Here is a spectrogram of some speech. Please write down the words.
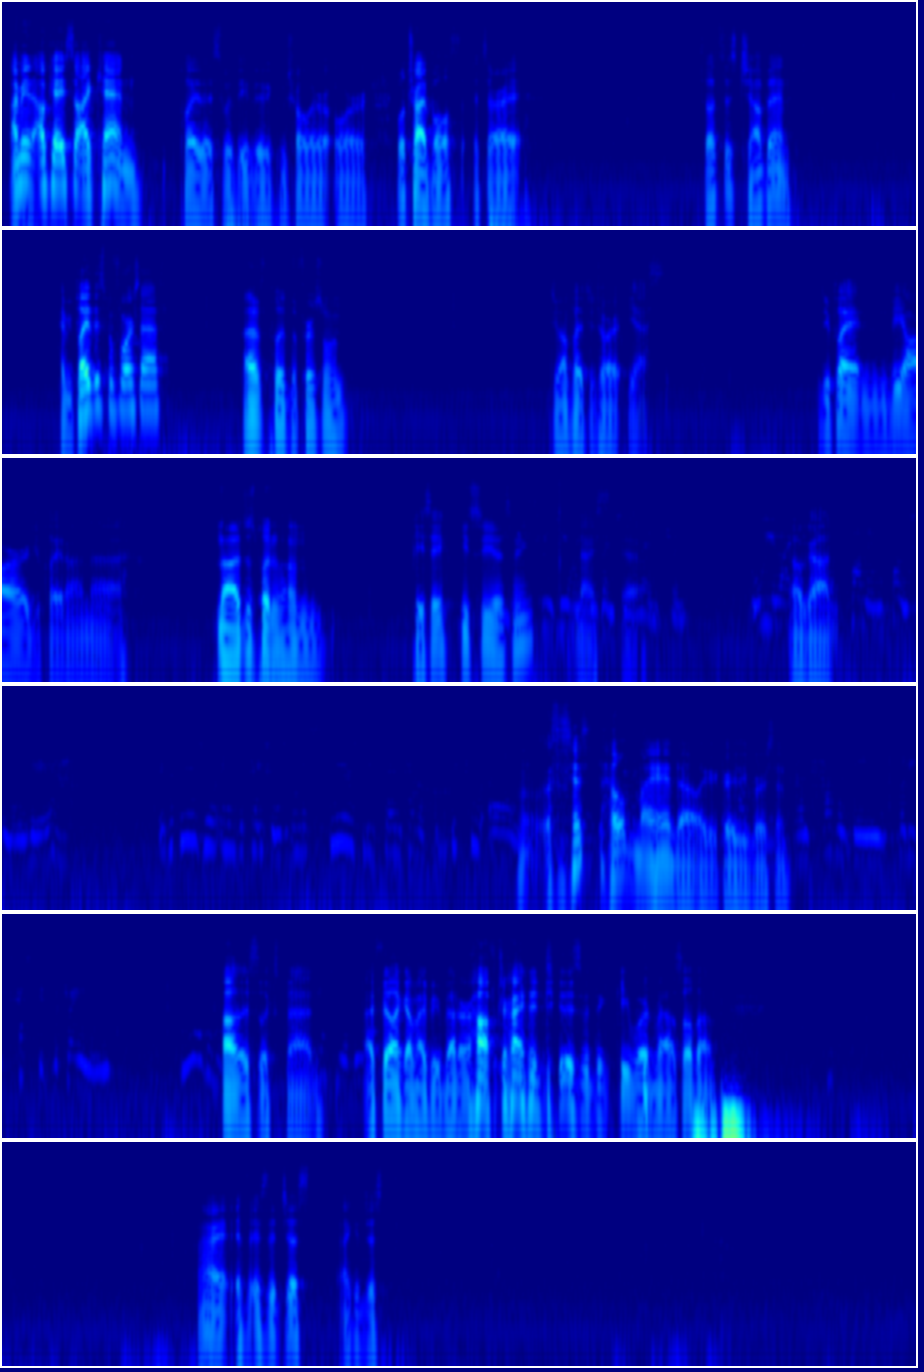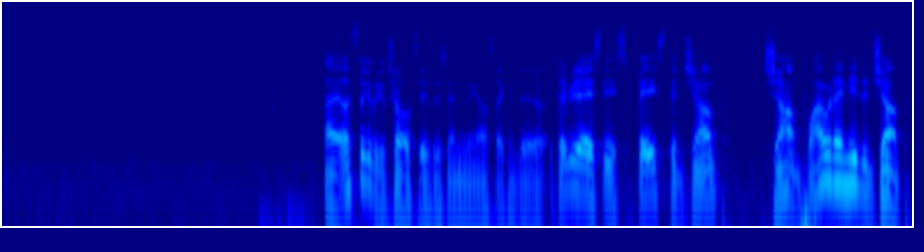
I mean, okay, so I can play this with either the controller or we'll try both. It's all right. So let's just jump in. Have you played this before, Sav? I've played the first one. Do you want to play a tutorial? Yes. Do you play it in VR? Did you play it on uh, No, I just played it on PC? PC, I think. Nice, yeah. Oh, God. it appears your invitations were mysteriously sent out a little early just held my hand out like a crazy person. Oh, this looks bad. I feel like I might be better off trying to do this with the keyboard and mouse. Hold on. All right, if is it just I could just All right, let's look at the controls, see if there's anything else I can do. WASD space to jump. Jump. Why would I need to jump?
